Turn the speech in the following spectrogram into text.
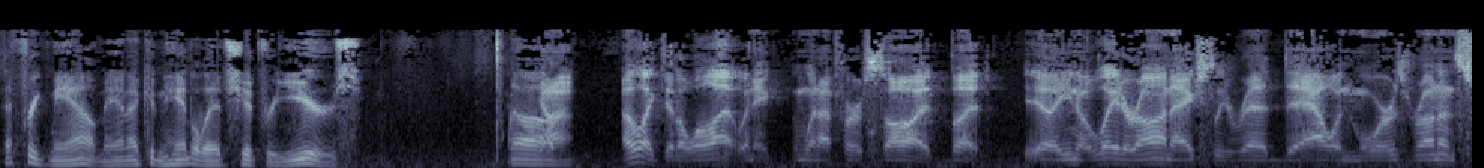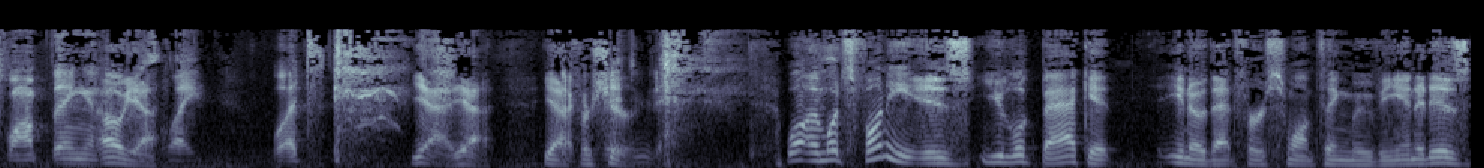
that freaked me out, man. I couldn't handle that shit for years. Uh, Yeah, I liked it a lot when it when I first saw it, but uh, you know later on I actually read the Alan Moore's Run on Swamp Thing, and I Oh, was yeah. like what? Yeah, yeah, yeah, for sure. Well, and what's funny is you look back at you know that first Swamp Thing movie, and it is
